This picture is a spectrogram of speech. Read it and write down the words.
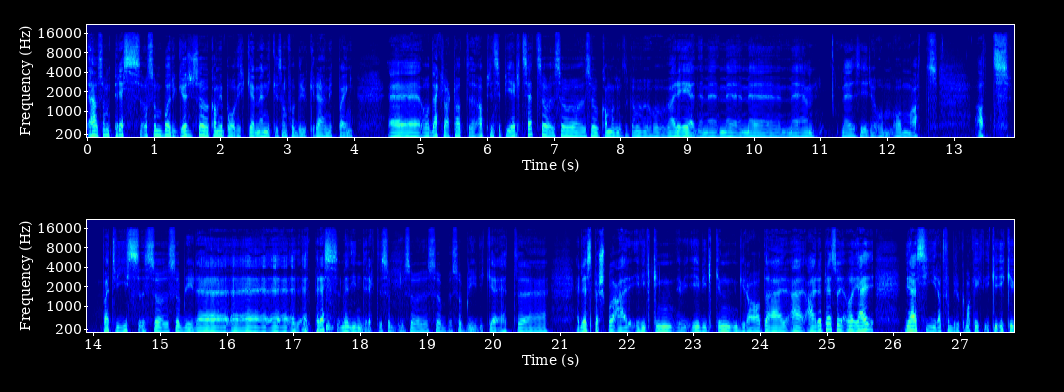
ja, som, press og som borger så kan vi påvirke, men ikke som forbrukere, er mitt poeng. Eh, og det er klart at av prinsipielt sett så, så, så, kan man, være enig med, med, med, med Siri om, om at, at på et vis så, så blir det eh, et, et, press, men indirekte så, så, så, blir det ikke et eh, Eller spørsmålet er i hvilken, i hvilken grad det er, er, er, et press. Og jeg, når jeg sier at forbrukermakt ikke, ikke,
